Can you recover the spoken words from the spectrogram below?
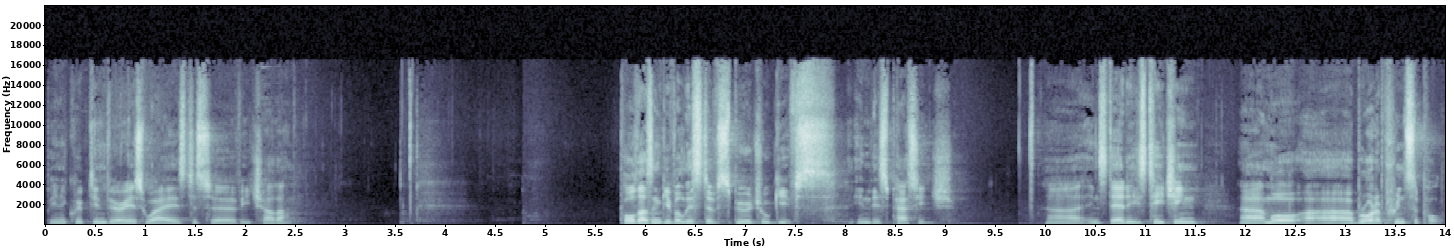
being equipped in various ways to serve each other. Paul doesn't give a list of spiritual gifts in this passage. Uh, instead, he's teaching uh, more uh, a broader principle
